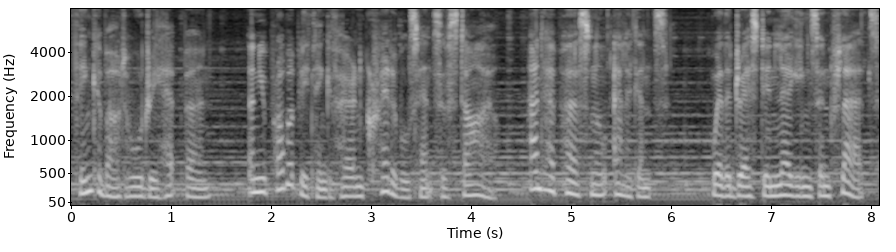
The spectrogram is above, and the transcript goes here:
Think about Audrey Hepburn, and you probably think of her incredible sense of style and her personal elegance, whether dressed in leggings and flats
